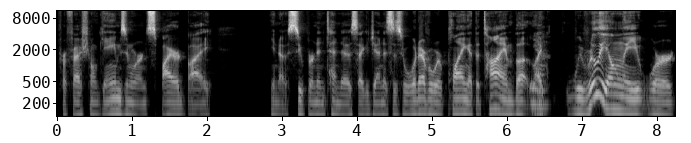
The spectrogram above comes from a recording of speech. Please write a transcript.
professional games and were inspired by, you know, Super Nintendo, Sega Genesis, or whatever we are playing at the time. But yeah. like we really only were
